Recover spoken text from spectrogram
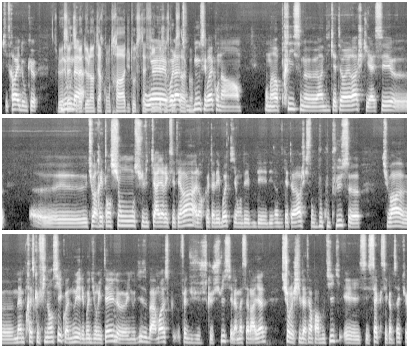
qui travaillent. Donc, le nous, ça va être de l'intercontrat, du taux de staffing. Ouais, voilà. Comme ça, nous, c'est vrai qu'on a un, on a un prisme indicateur RH qui est assez, tu vois, rétention, suivi de carrière, etc. Alors que tu as des boîtes qui ont des, des, indicateurs RH qui sont beaucoup plus tu vois, euh, même presque financier. Quoi. Nous, il y a des boîtes du retail, euh, ils nous disent, bah moi, ce que, fait, ce que je suis, c'est la masse salariale sur le chiffre d'affaires par boutique, et c'est ça que c'est comme ça que,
